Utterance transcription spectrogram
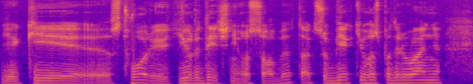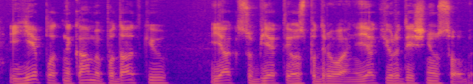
які е, створюють юридичні особи, так, суб'єктів господарювання, і є платниками податків як суб'єкти господарювання, як юридичні особи.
